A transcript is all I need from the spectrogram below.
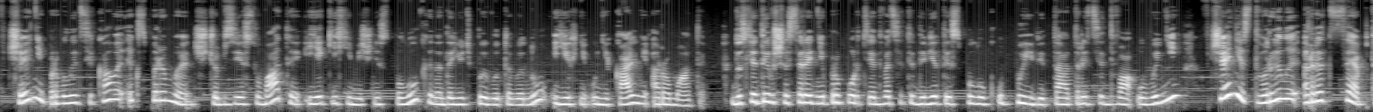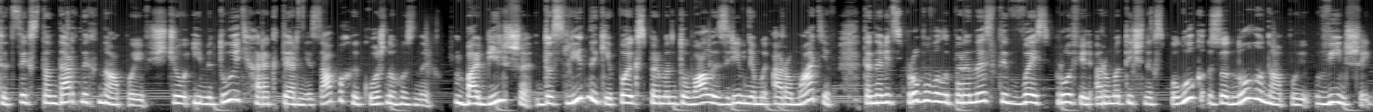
Вчені провели цікавий експеримент, щоб з'ясувати, які хімічні сполуки надають пиву та вину їхні унікальні аромати. Дослідивши середні пропорції 29 сполук у пиві та 32 у вині, вчені створили рецепти цих стандартних напоїв, що імітують характерні запахи кожного з них. Ба більше дослідники поекспериментували з рівнями ароматів та навіть спробували перенести весь профіль ароматичних сполук з одного напою в інший.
